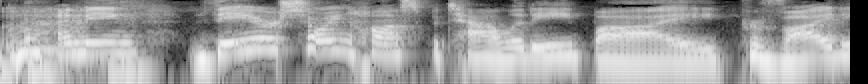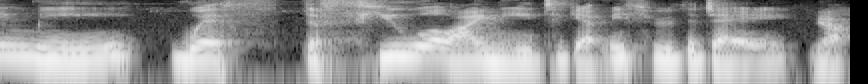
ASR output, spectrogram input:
I mean, they are showing hospitality by providing me with the fuel I need to get me through the day. Yeah.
